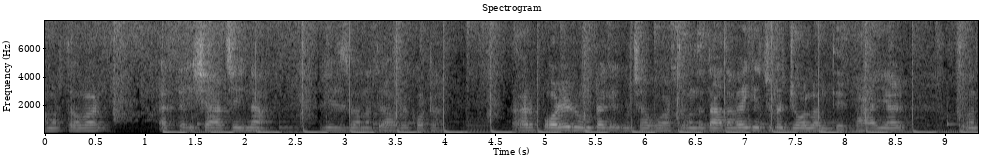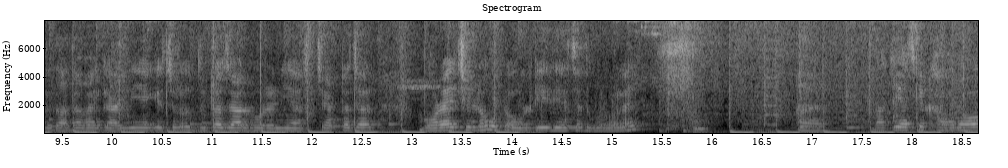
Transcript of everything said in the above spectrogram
আমার তো আবার একটা ইচ্ছা আছেই না রিলস বানাতে হবে কটা। তারপরে রুমটাকে গুছাবো। আর তোমাদের দাদাভাই গেছিল জল আনতে। ভাই আর তোমাদের দাদাভাই গাড়ি নিয়ে গেছিল, দুটো জার ভরে নিয়ে আসছে। একটা জার ভরাই ছিল, ওটা উল্টিয়ে দিয়েছে দুপুরবেলায়। আর বাকি আজকে খাওয়া দাওয়া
